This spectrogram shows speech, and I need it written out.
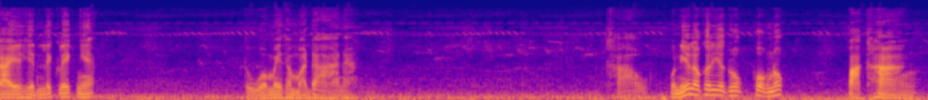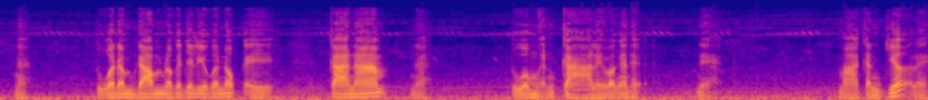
กลๆเห็นเล็ก ๆ เงี้ย ตัวไม่ธรรมดานะขาว วันนี้เราก็เรียกพวกนกปากห่างนะ ตัวดำๆเราก็จะเรียกว่านกไอ้กาน้ำนะ ตัวเหมือนกาเลยว่างั้นเถอะ เนี่ย มากันเยอะเลย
